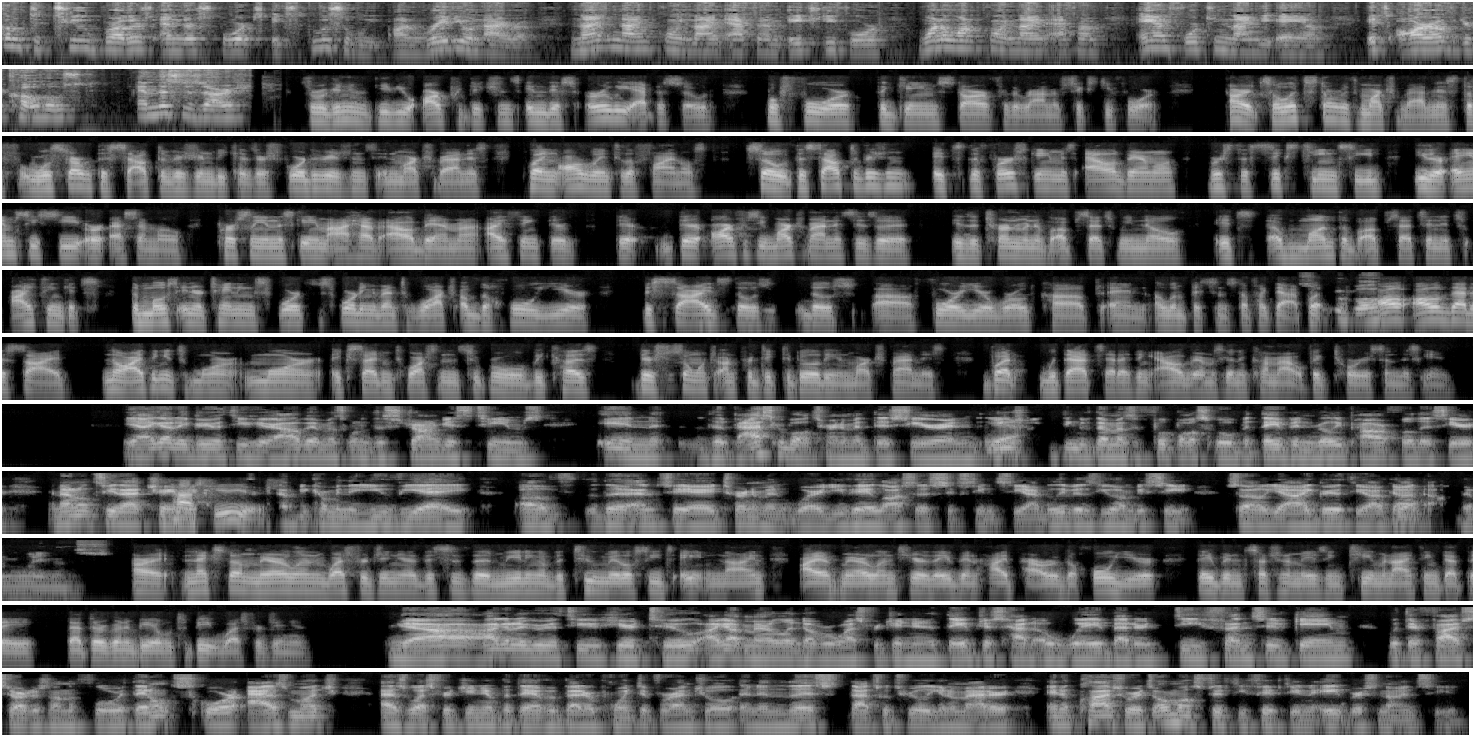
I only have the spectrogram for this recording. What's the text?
Welcome to Two Brothers and Their Sports exclusively on Radio Nyra, 99.9 FM HD4, 101.9 FM, and 1490 AM. It's Aarav, your co-host, and this is our... So we're going to give you our predictions in this early episode before the games start for the round of 64. All right, so let's start with March Madness. The, we'll start with the South Division because there's four divisions in March Madness playing all the way into the finals. So the South Division, it's the first game is Alabama versus the 16 seed, either AMCC or SMO. Personally, in this game, I have Alabama. I think they're they're they're obviously March Madness is a is a tournament of upsets. We know it's a month of upsets, and it's I think it's the most entertaining sports sporting event to watch of the whole year. Besides those those uh, four year World Cups and Olympics and stuff like that, but all, all of that aside, no, I think it's more more exciting to watch than the Super Bowl because there's so much unpredictability in March Madness. But with that said, I think Alabama's going to come out victorious in this game. Yeah, I got to agree with you here. Alabama is one of the strongest teams in the basketball tournament this year, and yeah. usually think of them as a football school, but they've been really powerful this year, and I don't see that changing. Past few years, them becoming the UVA of the NCAA tournament, where UVA lost to 16th seed. I believe is UMBC. So yeah, I agree with you. I've got yeah. Alabama winning this. All right, next up, Maryland, West Virginia. This is the meeting of the two middle seeds, eight and nine. I have Maryland here. They've been high powered the whole year. They've been such an amazing team, and I think that they that they're going to be able to beat West Virginia. Yeah, I gotta agree with you here too. I got Maryland over West Virginia. They've just had a way better defensive game with their five starters on the floor. They don't score as much as West Virginia, but they have a better point differential. And in this, that's what's really gonna matter in a clash where it's almost 50-50 an eight versus nine seed.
